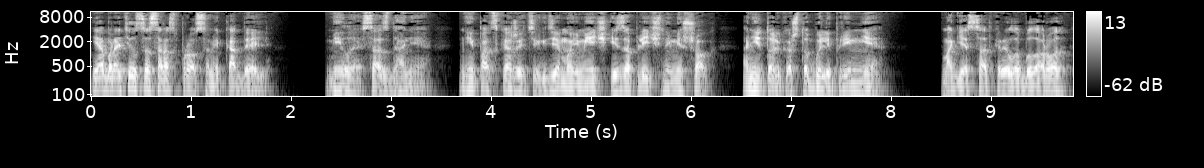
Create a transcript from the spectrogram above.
и обратился с расспросами к Адель. «Милое создание, не подскажете, где мой меч и заплечный мешок? Они только что были при мне». Магесса открыла было рот,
